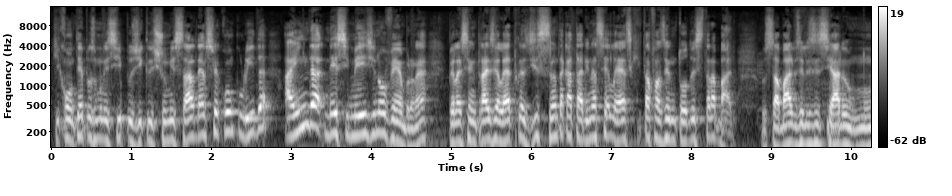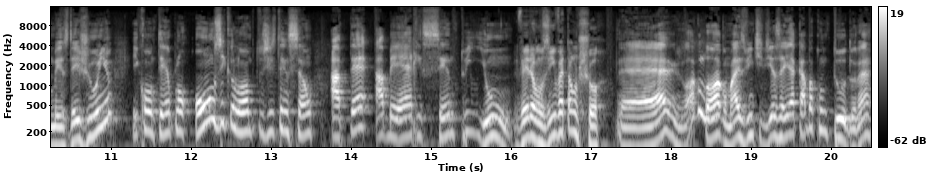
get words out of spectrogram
que contempla os municípios de Criciúma e Sara, deve ser concluída ainda nesse mês de novembro, né? Pelas centrais elétricas de Santa Catarina Celeste, que está fazendo todo esse trabalho. Os trabalhos eles iniciaram no mês de junho e contemplam 11 quilômetros de extensão até a BR-101. Verãozinho vai estar um show. É, logo logo, mais 20 dias aí acaba com tudo, né?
